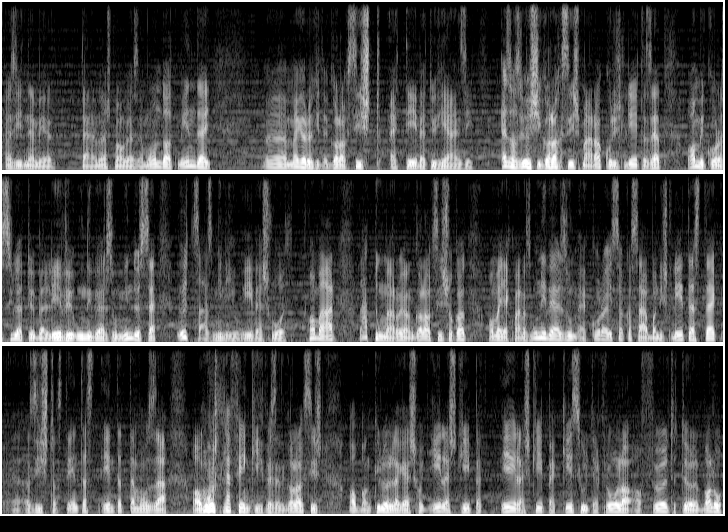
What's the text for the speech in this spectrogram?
Ez így nem értelmes maga ez a mondat, mindegy megörökít galaxist egy tévetű hiányzik. Ez az ősi galaxis már akkor is létezett, amikor a születőben lévő univerzum mindössze 500 millió éves volt. Habár láttunk már olyan galaxisokat, amelyek már az univerzum e korai szakaszában is léteztek, az ist azt én, ezt, én tettem hozzá, a most lefényképezett galaxis abban különleges, hogy éles, képet, éles képek készültek róla a Földtől való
